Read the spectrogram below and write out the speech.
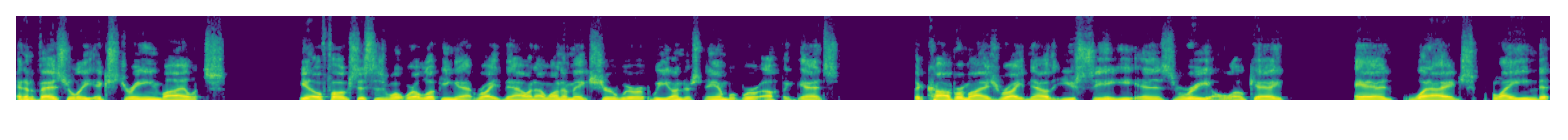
and eventually extreme violence. you know, folks, this is what we're looking at right now, and I want to make sure we're we understand what we're up against. The compromise right now that you see is real, okay? And what I explained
